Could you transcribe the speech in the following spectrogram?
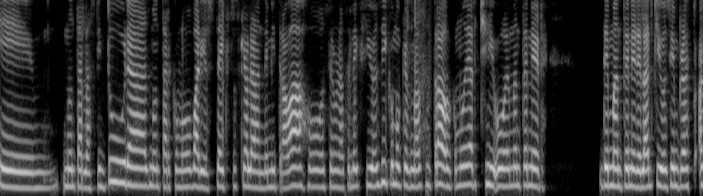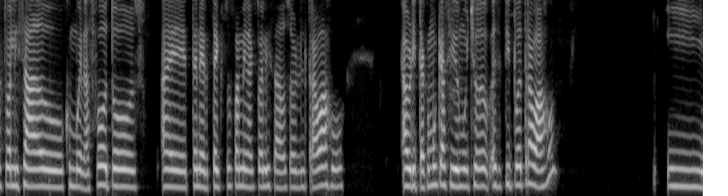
eh, montar las pinturas, montar como varios textos que hablaran de mi trabajo, hacer una selección, sí, como que es más trabajo como de archivo, de mantener, de mantener el archivo siempre actualizado, con buenas fotos, eh, tener textos también actualizados sobre el trabajo. Ahorita como que ha sido mucho ese tipo de trabajo. Y,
